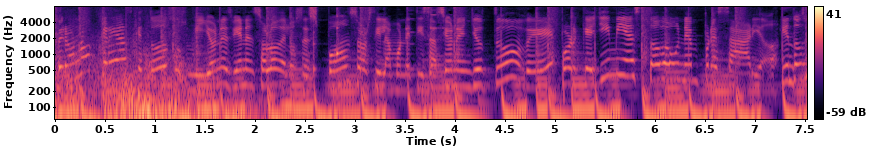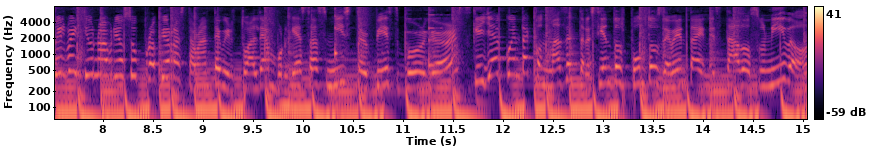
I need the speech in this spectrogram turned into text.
Pero no que todos sus millones vienen solo de los sponsors y la monetización en YouTube, ¿eh? porque Jimmy es todo un empresario. En 2021 abrió su propio restaurante virtual de hamburguesas Mr. Beast Burgers, que ya cuenta con más de 300 puntos de venta en Estados Unidos.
